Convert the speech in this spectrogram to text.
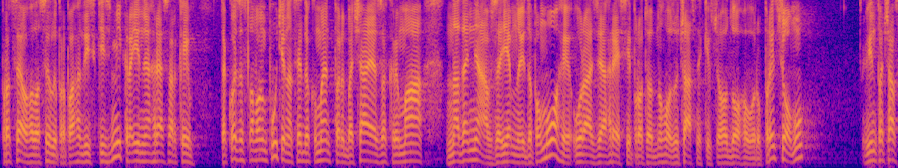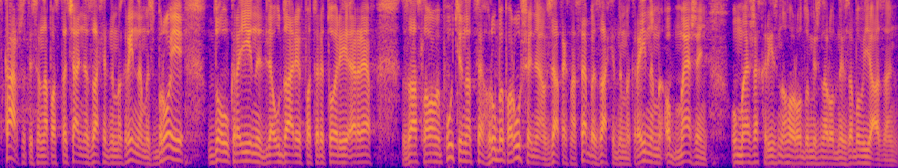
Про це оголосили пропагандистські змі країни-агресорки. Також, за словами Путіна, цей документ передбачає, зокрема, надання взаємної допомоги у разі агресії проти одного з учасників цього договору. При цьому він почав скаржитися на постачання західними країнами зброї до України для ударів по території РФ. За словами Путіна, це грубе порушення взятих на себе західними країнами обмежень у межах різного роду міжнародних зобов'язань.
